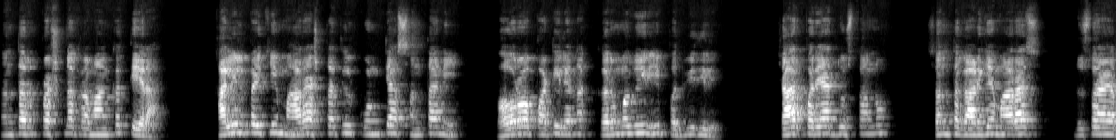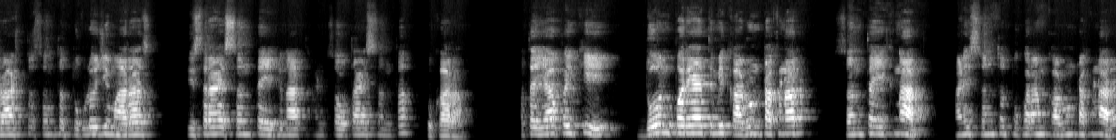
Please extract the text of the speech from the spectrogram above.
नंतर प्रश्न क्रमांक तेरा. खालीलपैकी महाराष्ट्रातील कोणत्या संतांनी भाऊराव पाटील यांना कर्मवीर ही पदवी दिली? चार पर्याय दोस्तांनो. संत गाडगे महाराज दुसरा आहे राष्ट्रसंत तुकडोजी महाराज तिसरा आहे संत एकनाथ आणि चौथा आहे संत तुकाराम. आता यापैकी दोन पर्याय तुम्ही काढून टाकणार संत एकनाथ आणि संत तुकाराम काढून टाकणार.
